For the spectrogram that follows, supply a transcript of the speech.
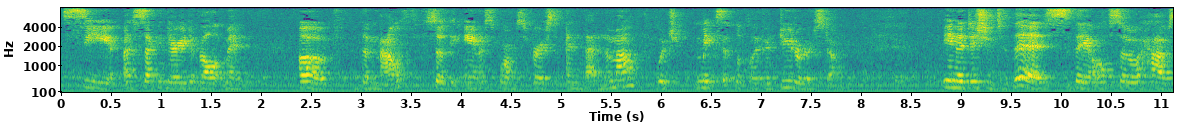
see a secondary development of the mouth, so the anus forms first and then the mouth, which makes it look like a deuterostome. In addition to this, they also have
